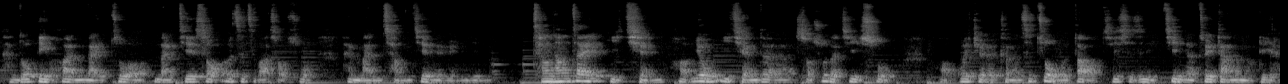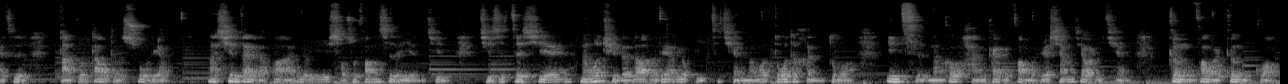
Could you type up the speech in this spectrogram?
很多病患来做来接受二次植发手术，还蛮常见的原因。常常在以前，哈，用以前的手术的技术，哦，会觉得可能是做不到，即使是你尽了最大的努力，还是达不到的数量。那现在的话，由于手术方式的演进，其实这些能够取得到的量又比之前能够多的很多，因此能够涵盖的范围又相较以前更范围更广。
